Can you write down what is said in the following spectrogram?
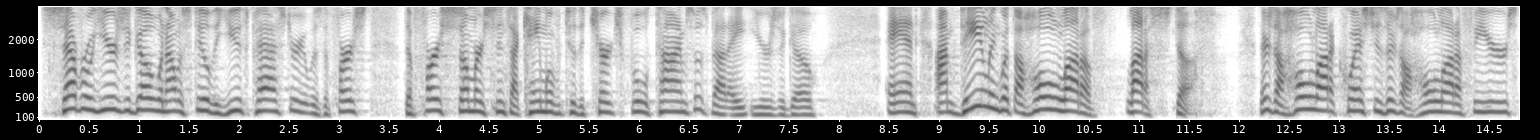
several years ago when I was still the youth pastor, it was the first the first summer since I came over to the church full time, so it was about eight years ago. And I'm dealing with a whole lot of, lot of stuff. There's a whole lot of questions, there's a whole lot of fears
